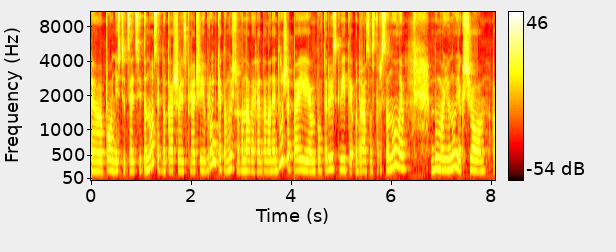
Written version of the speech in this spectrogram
е, повністю цей цвітоносик до першої сплячої бруньки, тому що вона виглядала не дуже. Та й повторюсь, квіти одразу стресанули. Думаю, ну якщо е,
